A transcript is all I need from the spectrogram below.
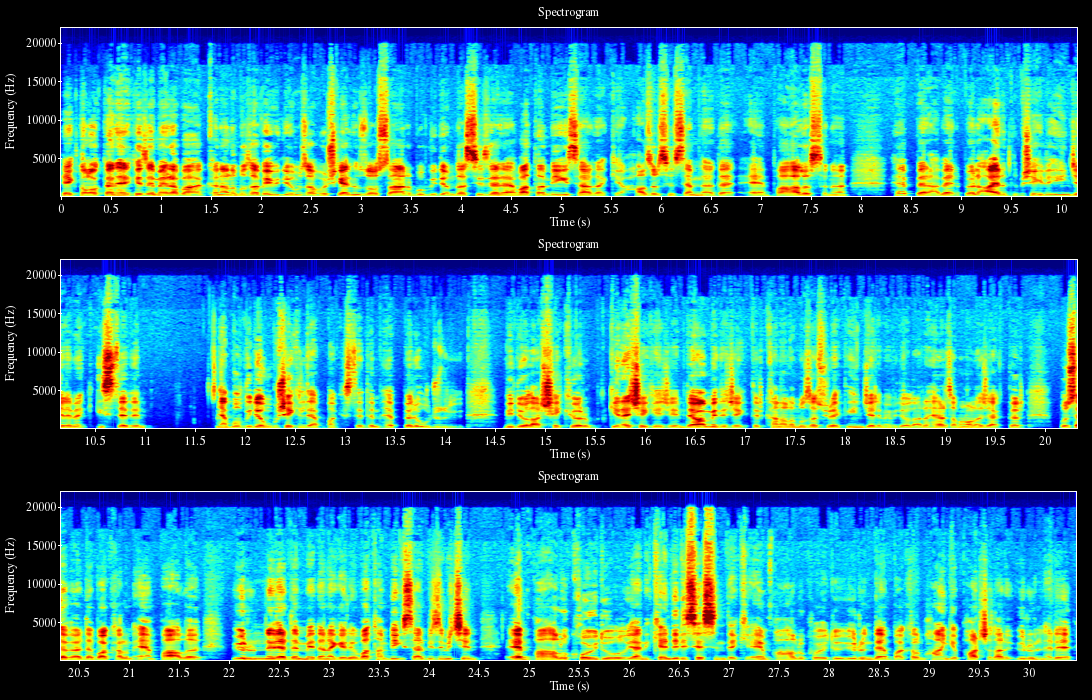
Teknolog'dan herkese merhaba. Kanalımıza ve videomuza hoş geldiniz dostlar. Bu videomda sizlere Vatan Bilgisayar'daki hazır sistemlerde en pahalısını hep beraber böyle ayrıntılı bir şekilde incelemek istedim. Ya bu videomu bu şekilde yapmak istedim. Hep böyle ucuz videolar çekiyorum. Yine çekeceğim. Devam edecektir. Kanalımızda sürekli inceleme videoları her zaman olacaktır. Bu sefer de bakalım en pahalı ürün nelerden meydana geliyor. Vatan Bilgisayar bizim için en pahalı koyduğu yani kendi listesindeki en pahalı koyduğu üründe bakalım hangi parçaları, ürünleri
